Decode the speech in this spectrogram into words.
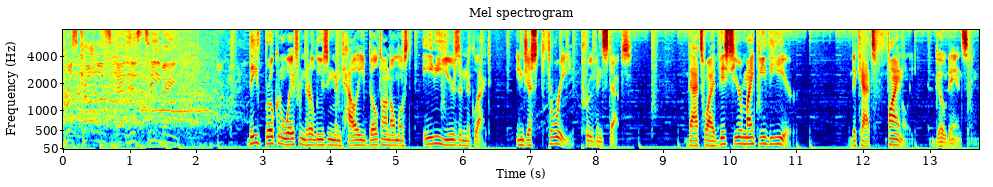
Chris Collins and his teammate. They've broken away from their losing mentality built on almost 80 years of neglect in just three proven steps. That's why this year might be the year the Cats finally go dancing.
